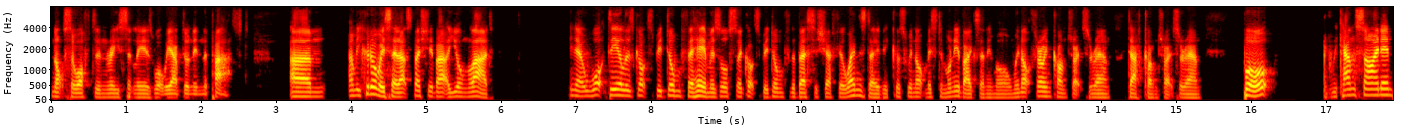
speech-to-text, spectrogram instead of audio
not so often recently as what we have done in the past. Um, and we could always say that, especially about a young lad. You know, what deal has got to be done for him has also got to be done for the best of Sheffield Wednesday because we're not Mr. Moneybags anymore. And we're not throwing contracts around, daft contracts around. But if we can sign him,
